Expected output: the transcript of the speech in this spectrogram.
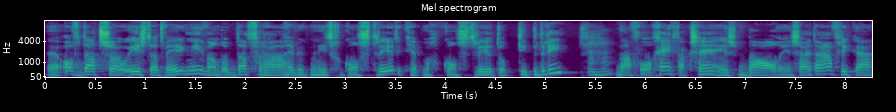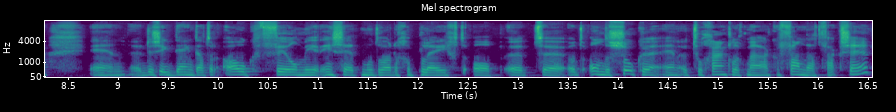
Uh, of dat zo is, dat weet ik niet, want op dat verhaal heb ik me niet geconcentreerd. Ik heb me geconcentreerd op type 3, mm -hmm. waarvoor geen vaccin is, behalve in Zuid-Afrika. En uh, dus ik denk dat er ook veel meer inzet moet worden gepleegd op het, het, onderzoeken en het toegankelijk maken van dat vaccin.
